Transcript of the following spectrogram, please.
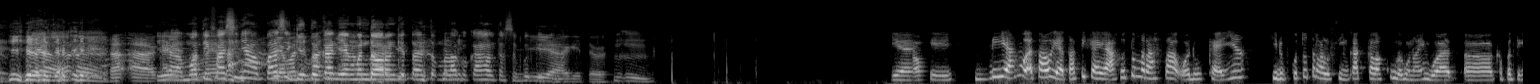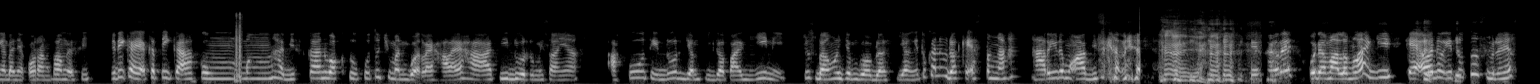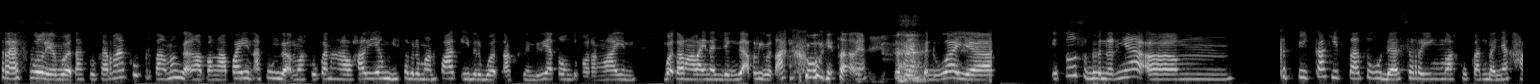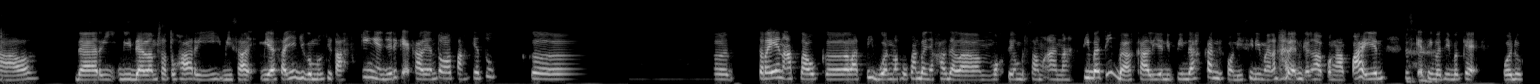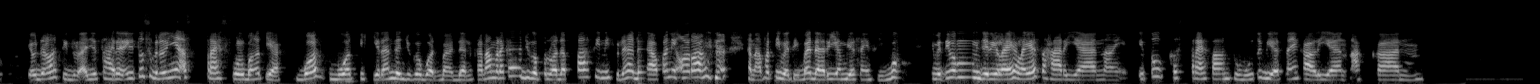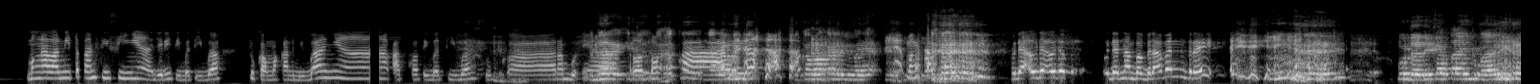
Iya, jadi uh, uh, uh, Iya, kayak motivasinya apa Iya, sih gitu kan yang mendorong gitu. kita untuk melakukan hal tersebut terlena. gitu. Iya gitu. Ya, oke. Jadi aku nggak tahu ya, tapi kayak aku tuh merasa, waduh, kayaknya hidupku tuh terlalu singkat kalau aku nggak gunain buat uh, kepentingan banyak orang, paham nggak sih? Jadi kayak ketika aku menghabiskan waktuku tuh cuman buat leha-leha, tidur misalnya, aku tidur jam 3 pagi nih, terus bangun jam 12 siang, itu kan udah kayak setengah hari udah mau habis kan ya. Iya. sore udah malam lagi. Kayak waduh itu tuh sebenarnya stressful ya buat aku karena aku pertama nggak ngapa-ngapain, aku nggak melakukan hal-hal yang bisa bermanfaat either buat aku sendiri atau untuk orang lain. Buat orang lain aja nggak, buat aku misalnya. Terus yang kedua ya itu sebenarnya um, ketika kita tuh udah sering melakukan banyak hal dari di dalam satu hari bisa biasanya juga multitasking ya jadi kayak kalian tuh otaknya tuh ke, ke train atau ke latih buat melakukan banyak hal dalam waktu yang bersamaan. Nah, tiba-tiba kalian dipindahkan ke kondisi di mana kalian gak ngapa-ngapain, terus kayak tiba-tiba kayak, waduh, ya udahlah tidur aja seharian. Itu sebenarnya stressful banget ya, buat buat pikiran dan juga buat badan. Karena mereka juga perlu adaptasi nih, sebenarnya ada apa nih orang? Kenapa tiba-tiba dari yang biasanya sibuk, tiba-tiba menjadi layah-layah seharian. Nah, itu kestresan tubuh tuh biasanya kalian akan mengalami transisinya. Jadi tiba-tiba suka makan lebih banyak atau tiba-tiba suka rambutnya Benar, itu rontok aku ngalamin suka makan lebih banyak. udah udah udah udah nambah berapa, Andre? udah dikatain kemarin.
